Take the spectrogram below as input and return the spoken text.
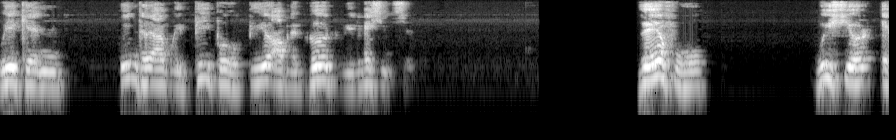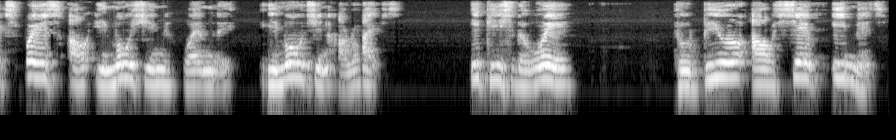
We can interact with people, build up a good relationship. Therefore, we should express our emotion when the emotion arrives. It is the way to build our self-image.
